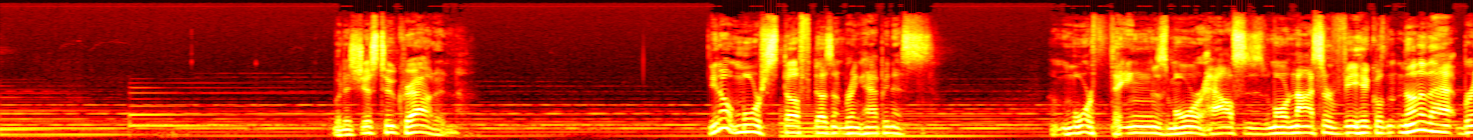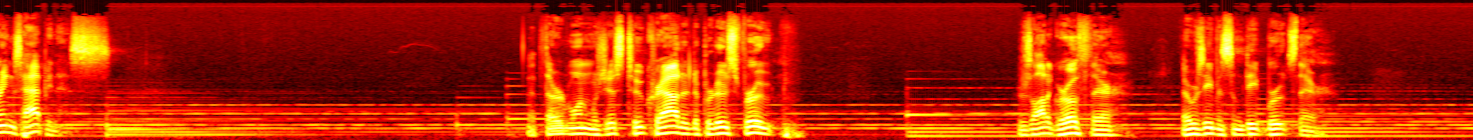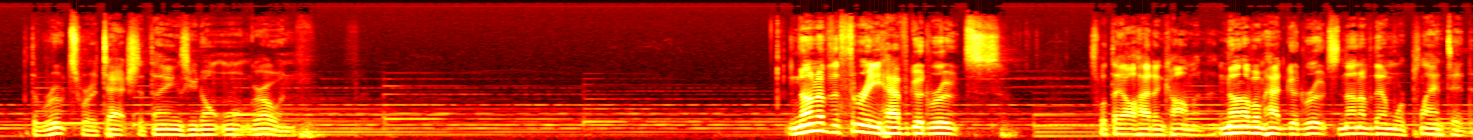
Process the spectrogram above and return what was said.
But it's just too crowded. You know, more stuff doesn't bring happiness. More things, more houses, more nicer vehicles, none of that brings happiness. That third one was just too crowded to produce fruit. There's a lot of growth there. There was even some deep roots there. But the roots were attached to things you don't want growing. None of the three have good roots. That's what they all had in common. None of them had good roots, none of them were planted.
